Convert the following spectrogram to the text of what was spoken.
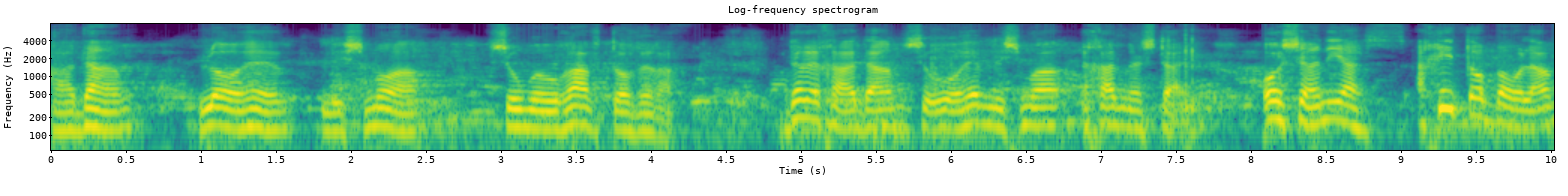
האדם לא אוהב לשמוע שהוא מעורב טוב ורע. דרך האדם שהוא אוהב לשמוע אחד מהשתיים. או שאני הכי טוב בעולם,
